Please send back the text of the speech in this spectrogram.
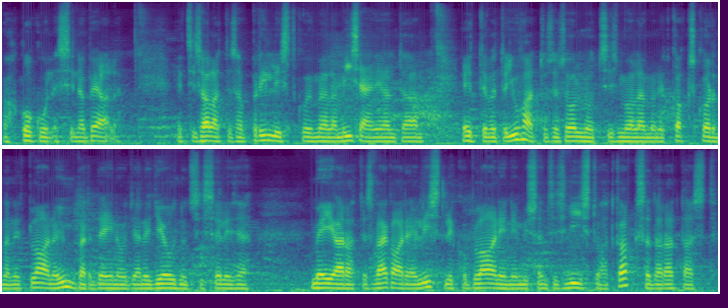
noh, kogunes sinna peale. Et siis alates aprillist, kui me oleme ise nii-öelda ettevõtte juhatuses olnud, siis me oleme nüüd kaks korda neid plaane ümber teinud ja nüüd jõudnud siis sellise meie arvates väga realistliku plaanini, mis on siis viis tuhat kakssada ratast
